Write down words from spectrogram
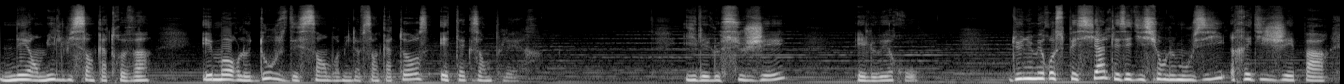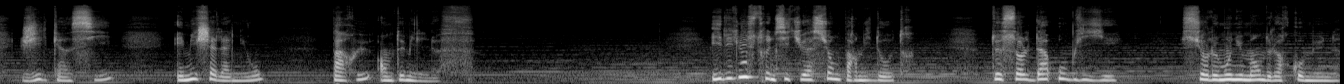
né en 1880 et mort le 12 décembre 1914, est exemplaire. Il est le sujet et le héros du numéro spécial des éditions Le Mouzy, rédigé par Gilles Quincy et Michel Agneau, paru en 2009. Il illustre une situation parmi d'autres, de soldats oubliés sur le monument de leur commune,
